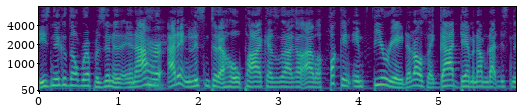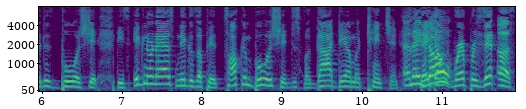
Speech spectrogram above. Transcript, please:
these niggas don't represent it. And I heard I didn't listen to that whole podcast. Like, I was fucking infuriated. I was like, God damn it, I'm not listening to this bullshit. These ignorant ass niggas up here talking bullshit just for goddamn attention. And they don't, don't- represent us.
